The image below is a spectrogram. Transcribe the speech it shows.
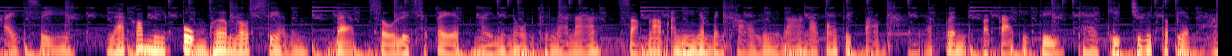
Type C และก็มีปุ่มเพิ่มลดเสียงแบบ Solid State ไม่มีโนนขึ้นแล้วนะสำหรับอันนี้ยังเป็นข่าวลือนะ เราต้องติดตามทาง Apple ประกาศอีกทีแค่คิดชีวิตก็เปลี่ยนแล้ว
